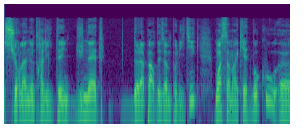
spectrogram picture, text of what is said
sur la neutralité du net de la part des hommes politiques, moi ça m'inquiète beaucoup. Euh,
